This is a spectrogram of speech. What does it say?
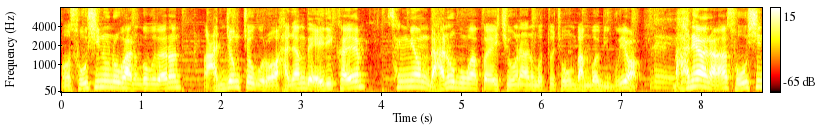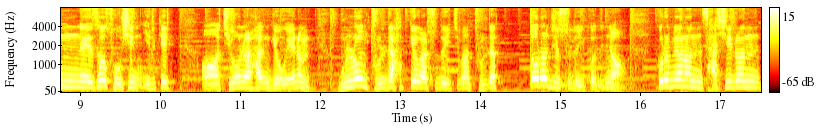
어, 소신으로 가는 것보다는 안정적으로 한양대 에리카의 생명 나노공학과에 지원하는 것도 좋은 방법이고요. 네. 만에 하나 소신에서 소신 이렇게 어, 지원을 한 경우에는 물론 둘 다 합격할 수도 있지만 둘 다 떨어질 수도 있거든요. 그러면은 사실은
